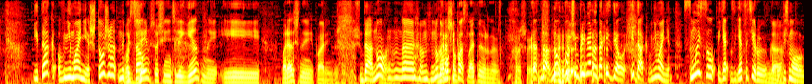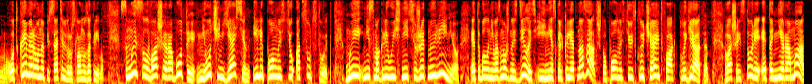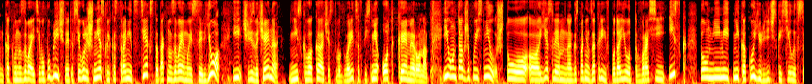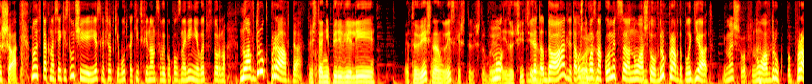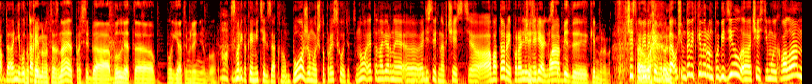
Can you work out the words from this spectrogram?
Итак, внимание, что же написал... Вот Джеймс очень интеллигентный и порядочный парень, между прочим. Да, ну, Да. э, ну Но мог хорошо. и послать, наверное. Хорошо. Да, да, ну, в общем, примерно так и сделал. Итак, внимание. Смысл, я, я цитирую Да. письмо от Кэмерона писателю Руслану Закриву. Смысл вашей работы не очень ясен или полностью отсутствует. Мы не смогли уяснить сюжетную линию. Это было невозможно сделать и несколько лет назад, что полностью исключает факт плагиата. Ваша история — это не роман, как вы называете его публично. Это всего лишь несколько страниц текста, так называемое сырье и чрезвычайно низкого качества, говорится в письме от Кэмерона. И он также пояснил, что э, если господин Закриев подает в России иск, то он не имеет никакой юридической силы в США. Но это так на всякий случай, если все-таки будут какие-то финансовые поползновения в эту сторону. Ну а вдруг правда? То есть они перевели Это вещь на английский, что ли, чтобы Ну, изучить Для ее? то- да, для того, чтобы Боже. ознакомиться. Ну а что, вдруг правда плагиат? Понимаешь, вот, ну а вдруг правда они вот Ну, так вот Кэмерон-то знает про себя, был ли это плагиатом или не было. Смотри, какая метель за окном. Боже мой, что происходит. Но это, наверное, э, действительно в честь э, аватара и параллельной Честь реальности. Победы Кэмерона. В честь победы Кэмерона. Да, в общем, Дэвид Кэмерон победил, э, честь ему и хвала.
